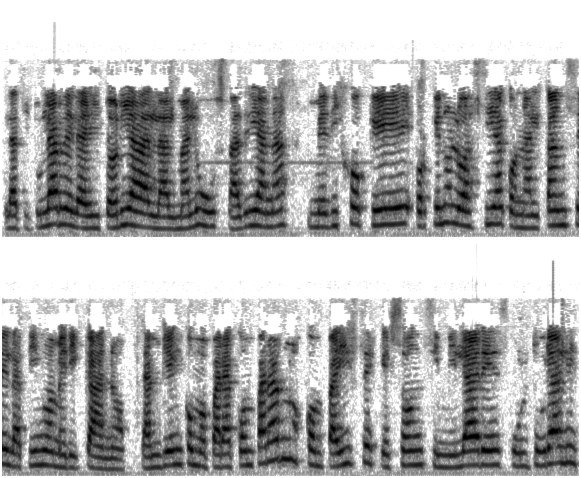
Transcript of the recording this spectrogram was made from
la, titular de la editorial, Almaluz, Adriana, me dijo que por qué no lo hacía con alcance latinoamericano, también como para compararnos con países que son similares cultural y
